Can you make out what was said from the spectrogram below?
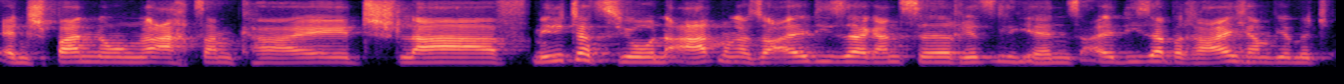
Entspannung, Achtsamkeit, Schlaf, Meditation, Atmung, also all dieser ganze Resilienz, all dieser Bereich haben wir mit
